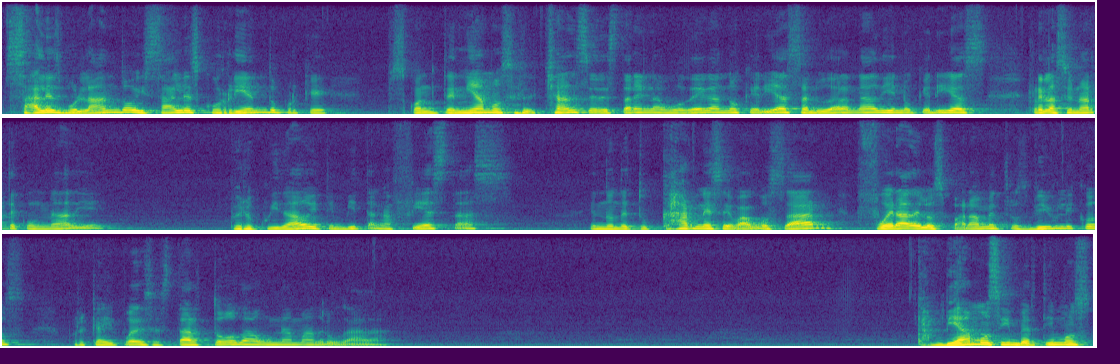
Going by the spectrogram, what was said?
sales volando y sales corriendo, porque pues, cuando teníamos el chance de estar en la bodega no querías saludar a nadie, no querías relacionarte con nadie. Pero cuidado y te invitan a fiestas en donde tu carne se va a gozar fuera de los parámetros bíblicos, porque ahí puedes estar toda una madrugada. Cambiamos e invertimos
